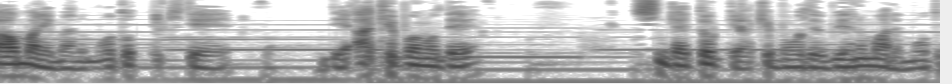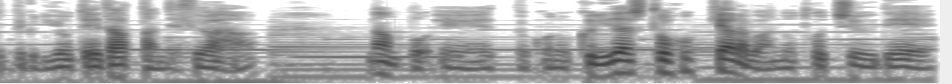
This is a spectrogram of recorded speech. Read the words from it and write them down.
青森まで戻ってきて、で、あけぼので、寝台特急あけぼので上野まで戻ってくる予定だったんですが、なんと、えっ、と、この繰り出し東北キャラバンの途中で、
